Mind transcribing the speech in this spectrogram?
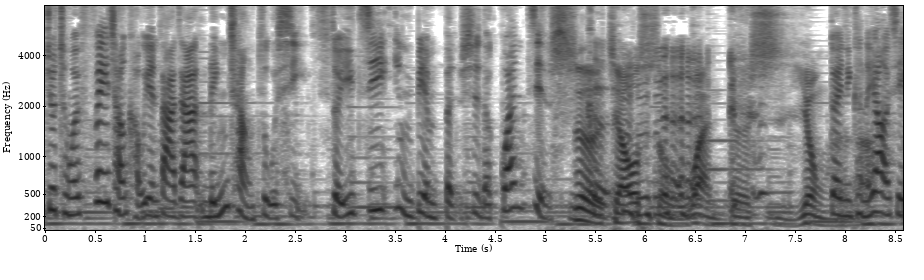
就成为非常考验大家临场作戏、随机应变本事的关键时刻。社交手腕的使用，对，你可能要一些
